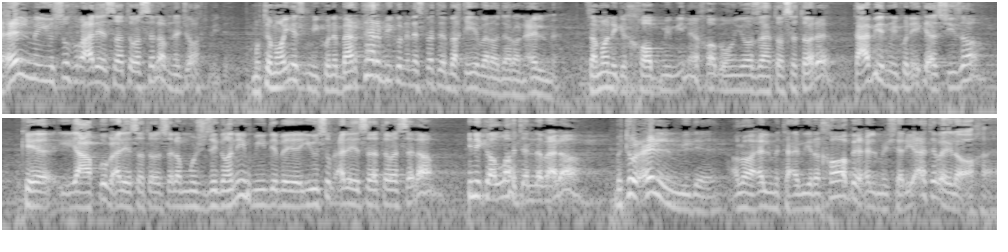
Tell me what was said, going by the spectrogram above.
علم یوسف رو علیه السلام نجات میده. متمایز می‌کنه برتر می‌کنه نسبت به بقیه برادران علمه زمانی که خواب می‌بینه خواب اون 11 تا ستاره تعبیر می‌کنه یکی از چیزا که یعقوب علیه السلام مجدگانی میده به یوسف علیه السلام اینی که الله جل و علا به تو علم میده. الله علم تعبیر خواب علم شریعت و الی آخر.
